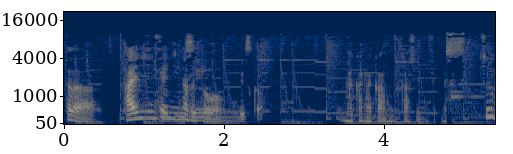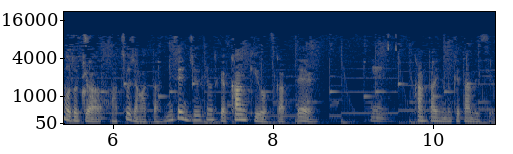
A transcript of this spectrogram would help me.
ただ、対人戦になると、ですか？なかなか難しいんですよね。2の時は、あ、2じゃなかった。2019の時は緩急を使って、うん。簡単に抜けたんですよ。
